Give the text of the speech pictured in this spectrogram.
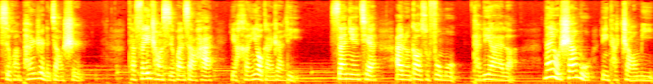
喜欢烹饪的教师，他非常喜欢小孩，也很有感染力。三年前，艾伦告诉父母他恋爱了，男友山姆令他着迷。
